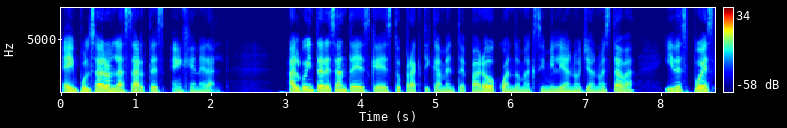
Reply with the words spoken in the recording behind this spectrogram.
e impulsaron las artes en general. Algo interesante es que esto prácticamente paró cuando Maximiliano ya no estaba, y después,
